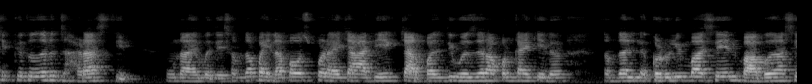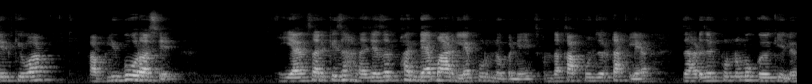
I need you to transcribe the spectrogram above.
शक्यतो जर झाडं असतील उन्हाळ्यामध्ये समजा पहिला पाऊस पडायच्या आधी एक चार पाच दिवस जर आपण काय केलं समजा ल- कडुलिंब असेल बाब असेल किंवा आपली बोर असेल यांसारखी झाडाच्या जर फांद्या मारल्या पूर्णपणे समजा कापून जर टाकल्या झाड जर पूर्ण मोकळं केलं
